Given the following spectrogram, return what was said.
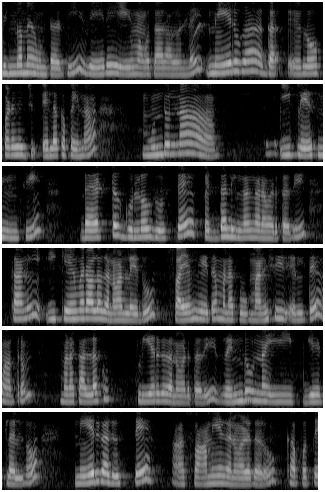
లింగమే ఉంటుంది. వేరే ఏం అవతారాలు ఉన్నాయి నేరుగా గ లోపల వెళ్ళకపోయినా ముందున్న ఈ ప్లేస్ నుంచి డైరెక్ట్ గుడిలోకి చూస్తే పెద్ద లింగం కనబడుతుంది. కానీ ఈ కెమెరాలో కనబడలేదు. స్వయంగా అయితే మనకు మనిషి వెళ్తే మాత్రం మన కళ్ళకు క్లియర్గా కనబడుతుంది. రెండు ఉన్న ఈ గేట్లలో నేరుగా చూస్తే ఆ స్వామియే కనబడతారు. కాకపోతే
